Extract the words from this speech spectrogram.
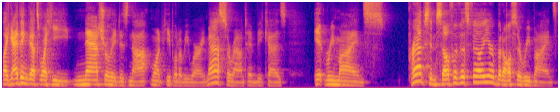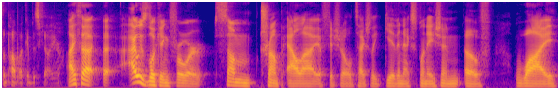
like, I think that's why he naturally does not want people to be wearing masks around him because it reminds perhaps himself of his failure, but also reminds the public of his failure. I thought uh, I was looking for some Trump ally official to actually give an explanation of why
